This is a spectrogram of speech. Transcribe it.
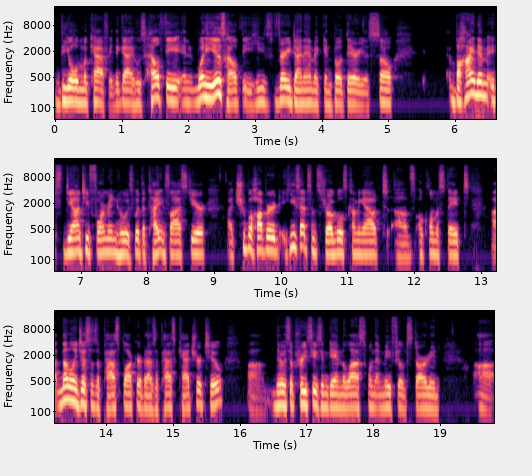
the old McCaffrey, the guy who's healthy, and when he is healthy, he's very dynamic in both areas. So behind him, it's D'Onta Foreman, who was with the Titans last year. Uh, Chuba Hubbard, he's had some struggles coming out of Oklahoma State, uh, not only just as a pass blocker, but as a pass catcher, too. Um, there was a preseason game, the last one that Mayfield started, uh,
